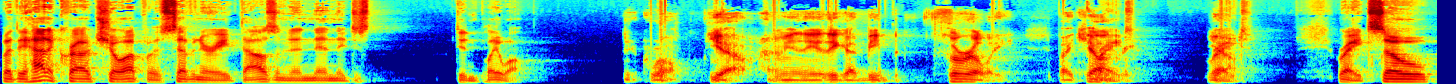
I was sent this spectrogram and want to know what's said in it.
But they had a crowd show up of seven or eight thousand, and then they just didn't play well. well, yeah. I mean, they, they got beat thoroughly by Calgary. Right. Yeah. Right. Right. So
